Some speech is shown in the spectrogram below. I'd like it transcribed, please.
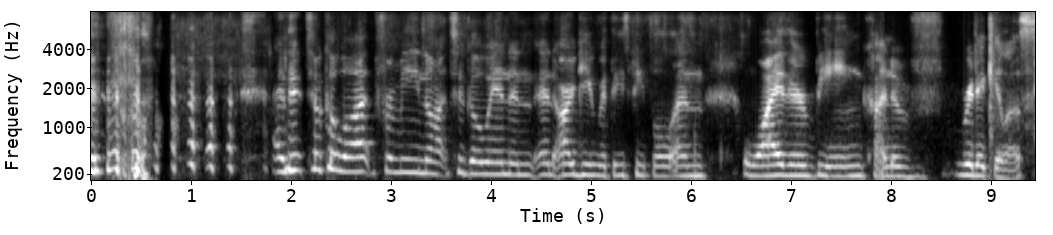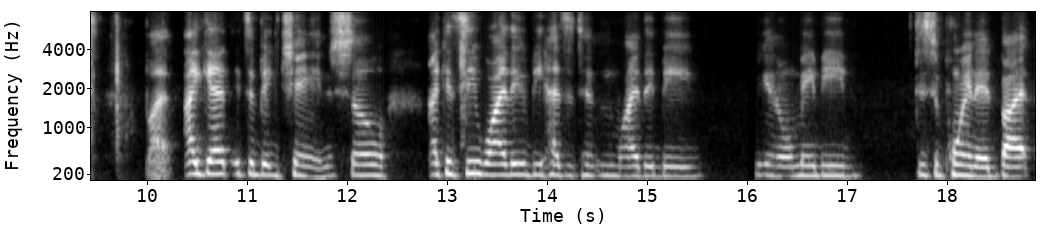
And it took a lot for me not to go in and, and argue with these people and why they're being kind of ridiculous but I get it's a big change. So I could see why they would be hesitant and why they'd be, you know, maybe disappointed. But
